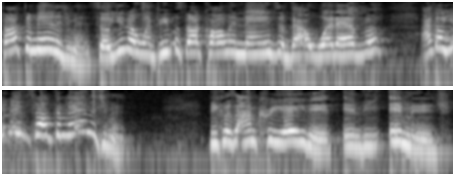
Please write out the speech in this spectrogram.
Talk to management. So, you know, when people start calling names about whatever, I go, you need to talk to management. Because I'm created in the image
